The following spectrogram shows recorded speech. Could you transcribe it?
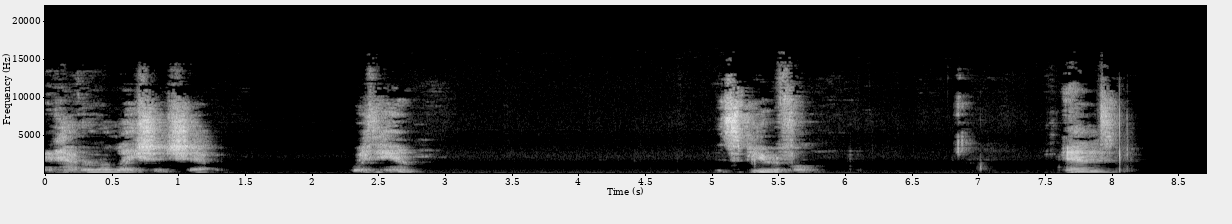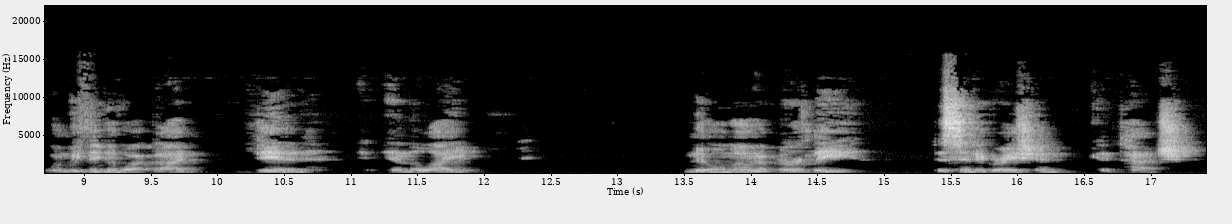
and have a relationship with him. It's beautiful. And when we think of what God did in the light, no amount of earthly disintegration can touch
